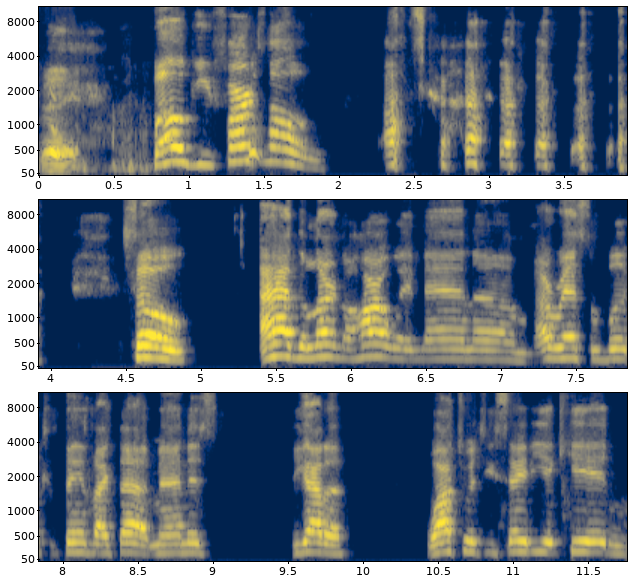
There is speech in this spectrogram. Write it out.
Right. Bogey, first hole. so I had to learn the hard way, man. Um, I read some books and things like that, man. It's you gotta watch what you say to your kid, and,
